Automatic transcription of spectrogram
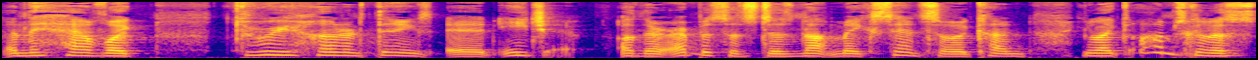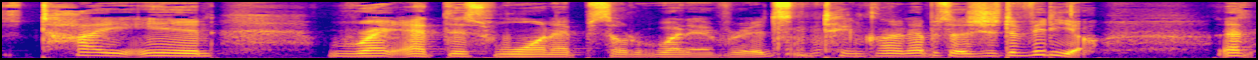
and they have like 300 things and each other episodes does not make sense. So it kind of you're like, oh, I'm just gonna tie in right at this one episode or whatever. It's technically an episode. It's just a video. That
